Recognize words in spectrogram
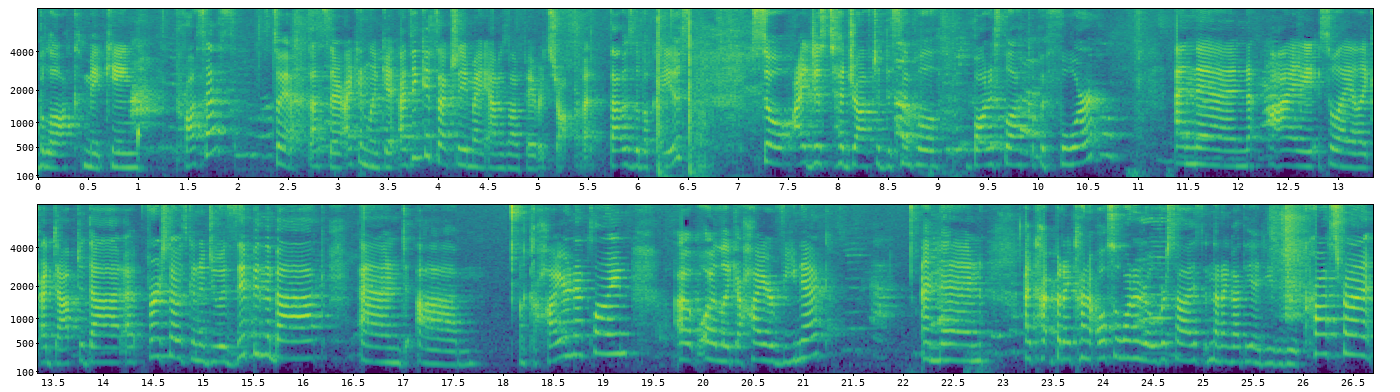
block making process. So yeah, that's there. I can link it. I think it's actually my Amazon favorite shop, but that was the book I used. So I just had drafted the simple bodice block before and then I, so I like adapted that. At first I was gonna do a zip in the back and um, like a higher neckline uh, or like a higher v-neck and then I cut, but I kind of also wanted it oversized and then I got the idea to do a cross front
